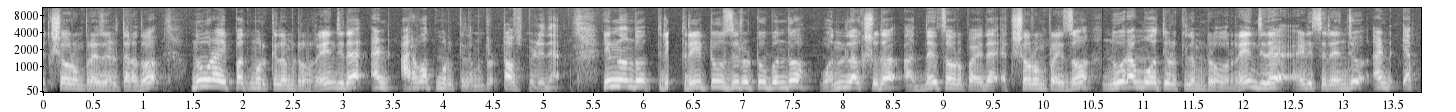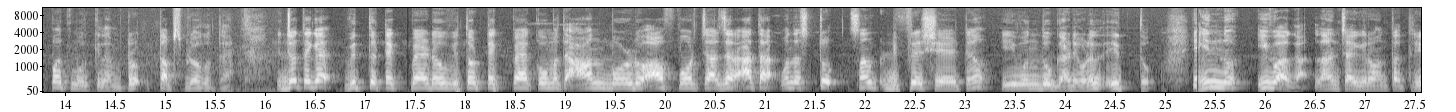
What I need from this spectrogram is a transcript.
ಎಕ್ಸ್ ಶೋರೂಮ್ ಪ್ರೈಸ್ ಹೇಳ್ತಾ ಇರೋದು. ನೂರ ಇಪ್ಪತ್ತ್ಮೂರು ಕಿಲೋಮೀಟ್ರ್ ರೇಂಜ್ ಇದೆ ಆ್ಯಂಡ್ ಅರವತ್ತ್ಮೂರು ಕಿಲೋಮೀಟ್ರ್ ಟಾಪ್ ಸ್ಪೀಡ್ ಇದೆ. ಇನ್ನೊಂದು three three two zero two ಬಂದು ಒಂದು ಲಕ್ಷದ ಹದಿನೈದು ಸಾವಿರ ರೂಪಾಯಿ ಇದೆ ಎಕ್ಸ್ ಶೋರೂಮ್ ಪ್ರೈಸು ನೂರ ಮೂವತ್ತೇಳು ಕಿಲೋಮೀಟ್ರ್ ರೇಂಜ್ ಇದೆ I D C range and ಎಪ್ಪತ್ತ್ಮೂರು ಕಿಲೋಮೀಟ್ರ್ ಟಾಪ್ ಸ್ಪೀಡ್ ಹೋಗುತ್ತೆ. ಜೊತೆಗೆ with tech pad without tech pack ಮತ್ತು on board off board charger ಆ ಥರ ಒಂದಷ್ಟು ಸ್ವಲ್ಪ ಡಿಫ್ರೆಶಿಯೇಟ್ ಈ ಒಂದು ಗಾಡಿಗಳಲ್ಲಿ ಇತ್ತು. ಇನ್ನು ಇವಾಗ ಲಾಂಚ್ ಆಗಿರುವಂಥ ತ್ರೀ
